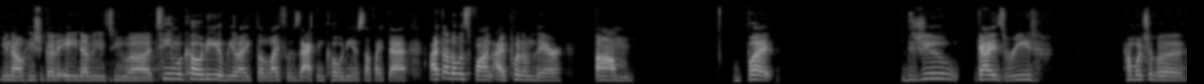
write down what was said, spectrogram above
you know, he should go to AEW to uh, team with Cody. It'll be like the life of Zack and Cody and stuff like that. I thought it was fun. I put him there. Um, but did you guys read how much of a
